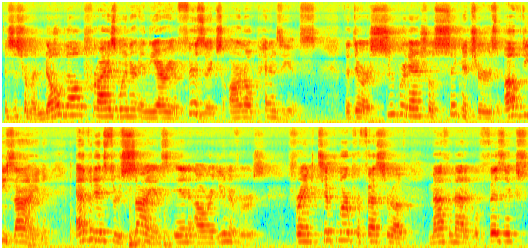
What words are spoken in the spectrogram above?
This is from a Nobel Prize winner in the area of physics, Arno Penzias. That there are supernatural signatures of design evidenced through science in our universe. Frank Tipler, professor of mathematical physics,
